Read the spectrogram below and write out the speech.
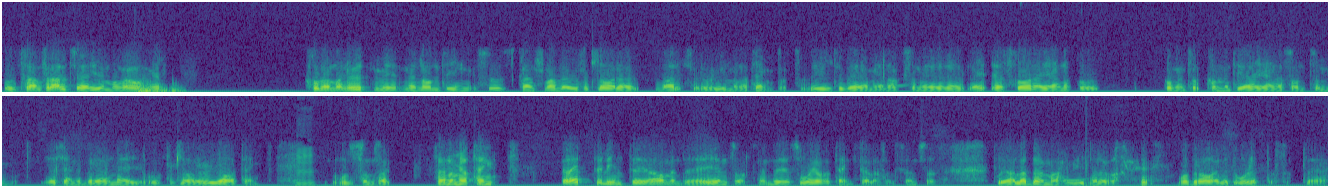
och framförallt så är det ju många gånger Kommer man ut med, med någonting så kanske man behöver förklara varför och hur man har tänkt också. Det är lite det jag menar också. Jag, jag, jag svarar gärna på, kommenterar gärna sånt som jag känner berör mig och förklarar hur jag har tänkt. Mm. Och som sagt, sen om jag har tänkt rätt eller inte, ja men det är en sak. Men det är så jag har tänkt i alla fall. Sen så får ju alla döma huruvida det var, var bra eller dåligt. Då, så att, eh,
